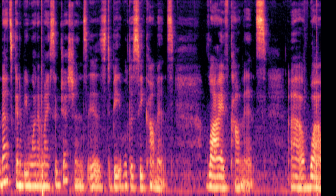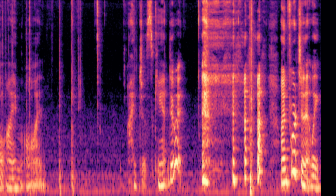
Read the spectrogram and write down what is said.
that's going to be one of my suggestions is to be able to see comments, live comments, uh, while I'm on. I just can't do it, unfortunately.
